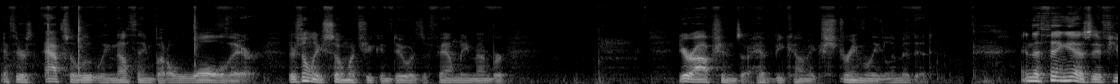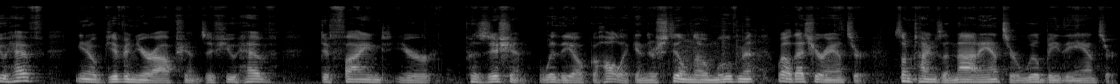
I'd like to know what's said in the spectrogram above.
if there's absolutely nothing but a wall there, there's only so much you can do as a family member. Your options are, have become extremely limited. And the thing is, if you have you know given your options, if you have defined your position with the alcoholic and there's still no movement, well, that's your answer. Sometimes the non-answer will be the answer.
